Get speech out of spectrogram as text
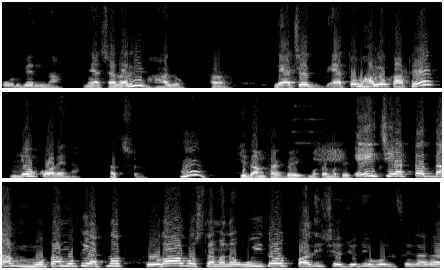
করবেন না। ন্যাচারালি ভালো। হ্যাঁ। ন্যাচার এত ভালো কাঠে কেউ করে না। আচ্ছা। হুম। কি দাম থাকবে মোটামুটি? এই চেয়ারটার দাম মোটামুটি আপনার কোরা অবস্থা মানে উইদাউট পালিশে যদি হোলসেলাররা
